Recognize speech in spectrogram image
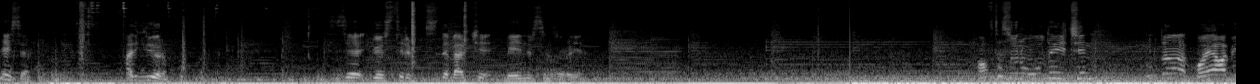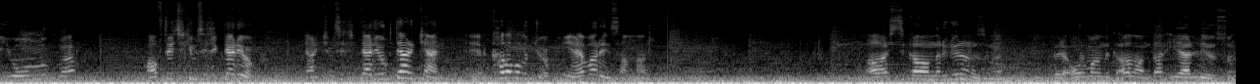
Neyse. Hadi gidiyorum. Size gösterip siz de belki beğenirsiniz orayı. Hafta sonu olduğu için burada bayağı bir yoğunluk var. Hafta içi kimsecikler yok. Yani kimsecikler yok derken e, kalabalık yok. Yine var insanlar. Ağaçlık alanları görüyorsunuz mu? Böyle ormanlık alandan ilerliyorsun.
